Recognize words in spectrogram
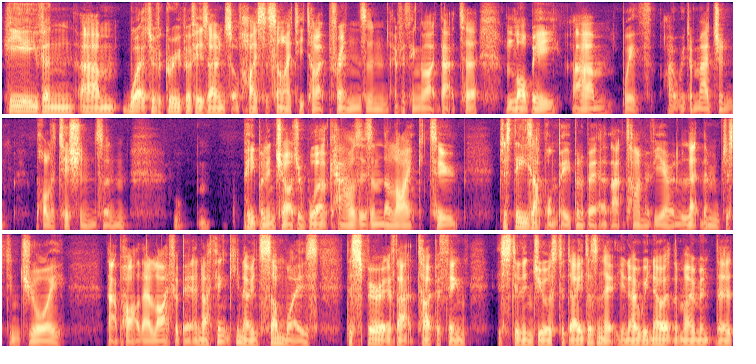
he even um, worked with a group of his own sort of high society type friends and everything like that to lobby um, with i would imagine politicians and people in charge of workhouses and the like to just ease up on people a bit at that time of year and let them just enjoy that part of their life a bit. And I think, you know, in some ways, the spirit of that type of thing it still endures today, doesn't it? You know, we know at the moment the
